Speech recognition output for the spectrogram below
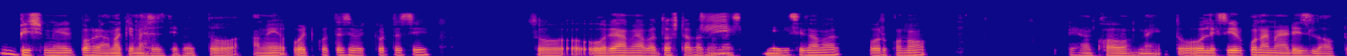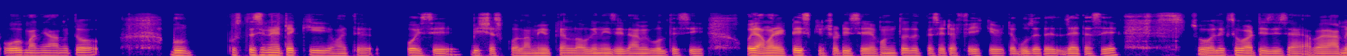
বিশ মিনিট পরে আমাকে মেসেজ দিবে। তো আমি ওয়েট করতেছি ওয়েট করতেছি। সো ওরে আমি আবার দশটা বাজে মেসেজ দিয়ে দিয়েছিলাম আর ওর কোনো হ্যাঁ, খবর নাই তো ও লিখছে ইউর কোন আইডি ইজ লকড ও মানে আমি তো বুঝতেছি না এটা কি। হয়তো হয়েছে বিশ্বাস করলাম you can log in easily আমি বলতেছি। ওই আমার একটা স্ক্রিনশট দিছে এখন তো দেখতেছি এটা ফেক এটা বুঝাতে যাইতেছে। সো লিখছে হোয়াট ইজ দিস আবার আমি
